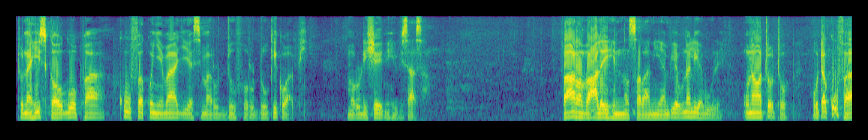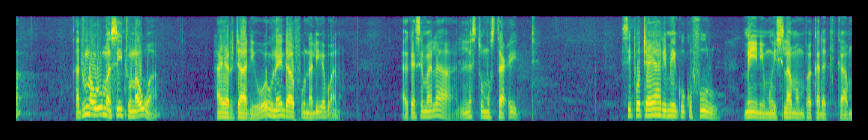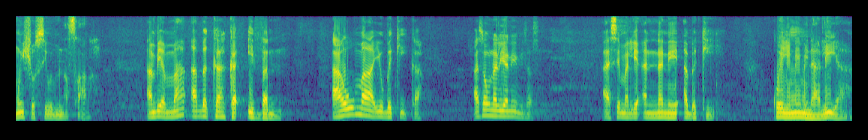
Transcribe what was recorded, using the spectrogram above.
tunahisi kaogopa kufa kwenye maji ya ruduhu rudu kiko wapi? Murudisheni hivi sasa. Faaradha alaihi nasarania ambia unalia bure. Una watoto. Utakufa. Hatuna huruma si tunaua. Haya rtadi wewe unaenda afu unalia bwana akasema la lastu mustaid. Sipo tayari mi kukufuru. Mi ni muislamu mpaka dakika ya mwisho siwi mnasara. Ambia ma abakaka idhan? Au ma yubekika hasa unalia nini sasa? Asema liannani abki kweli mimi nalia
